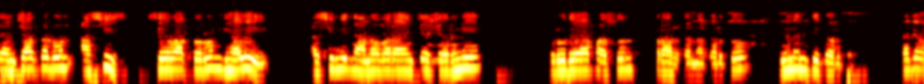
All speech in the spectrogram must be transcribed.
त्यांच्याकडून अशीच सेवा करून घ्यावी अशी मी ज्ञानोबारायांच्या शरणी हृदयापासून प्रार्थना करतो. विनंती करतो.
